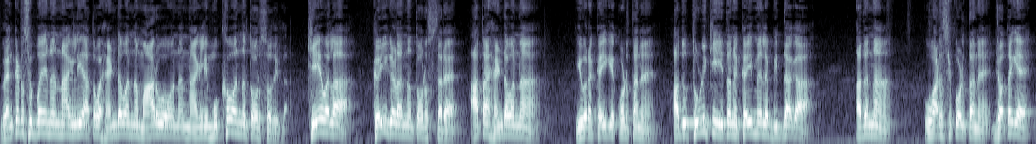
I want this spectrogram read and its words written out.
ವೆಂಕಟಸುಬ್ಬಯ್ಯನನ್ನಾಗಲಿ ಅಥವಾ ಹೆಂಡವನ್ನು ಮಾರುವವನನ್ನಾಗಲಿ ಮುಖವನ್ನು ತೋರಿಸೋದಿಲ್ಲ. ಕೇವಲ ಕೈಗಳನ್ನು ತೋರಿಸ್ತಾರೆ. ಆತ ಹೆಂಡವನ್ನು ಇವರ ಕೈಗೆ ಕೊಡ್ತಾನೆ. ಅದು ತುಳುಕಿ ಈತನ ಕೈ ಮೇಲೆ ಬಿದ್ದಾಗ ಅದನ್ನು ಒರೆಸಿಕೊಳ್ತಾನೆ. ಜೊತೆಗೆ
